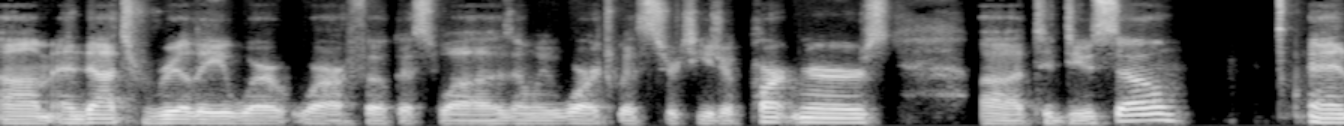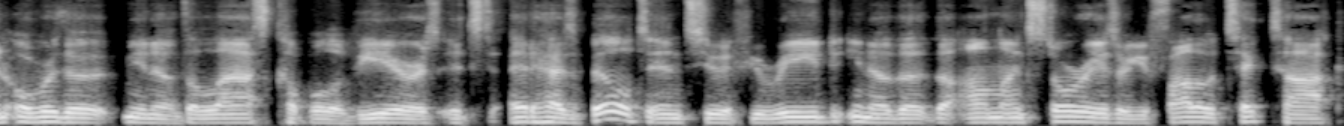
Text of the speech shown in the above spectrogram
Um, and that's really where, where our focus was. And we worked with strategic partners uh, to do so and over the you know the last couple of years it's it has built into if you read you know the the online stories or you follow tiktok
